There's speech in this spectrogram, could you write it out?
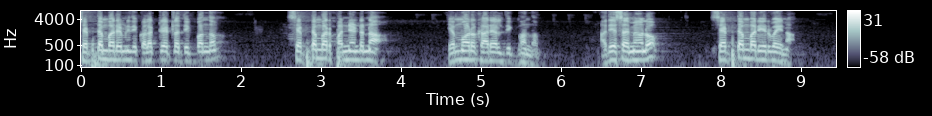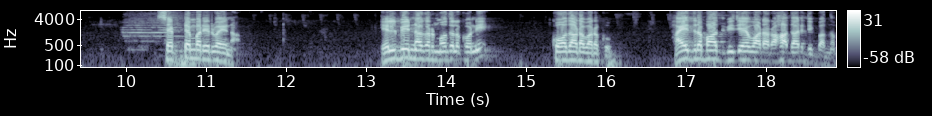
సెప్టెంబర్ ఎనిమిది కలెక్టరేట్ల దిగ్బంధం సెప్టెంబర్ పన్నెండున ఎంఆర్ఓ కార్యాలయ దిగ్బంధం. అదే సమయంలో సెప్టెంబర్ ఇరవైన సెప్టెంబర్ ఇరవైన ఎల్బీ నగర్ మొదలుకొని కోదాడ వరకు హైదరాబాద్ విజయవాడ రహదారి దిగ్బంధం.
